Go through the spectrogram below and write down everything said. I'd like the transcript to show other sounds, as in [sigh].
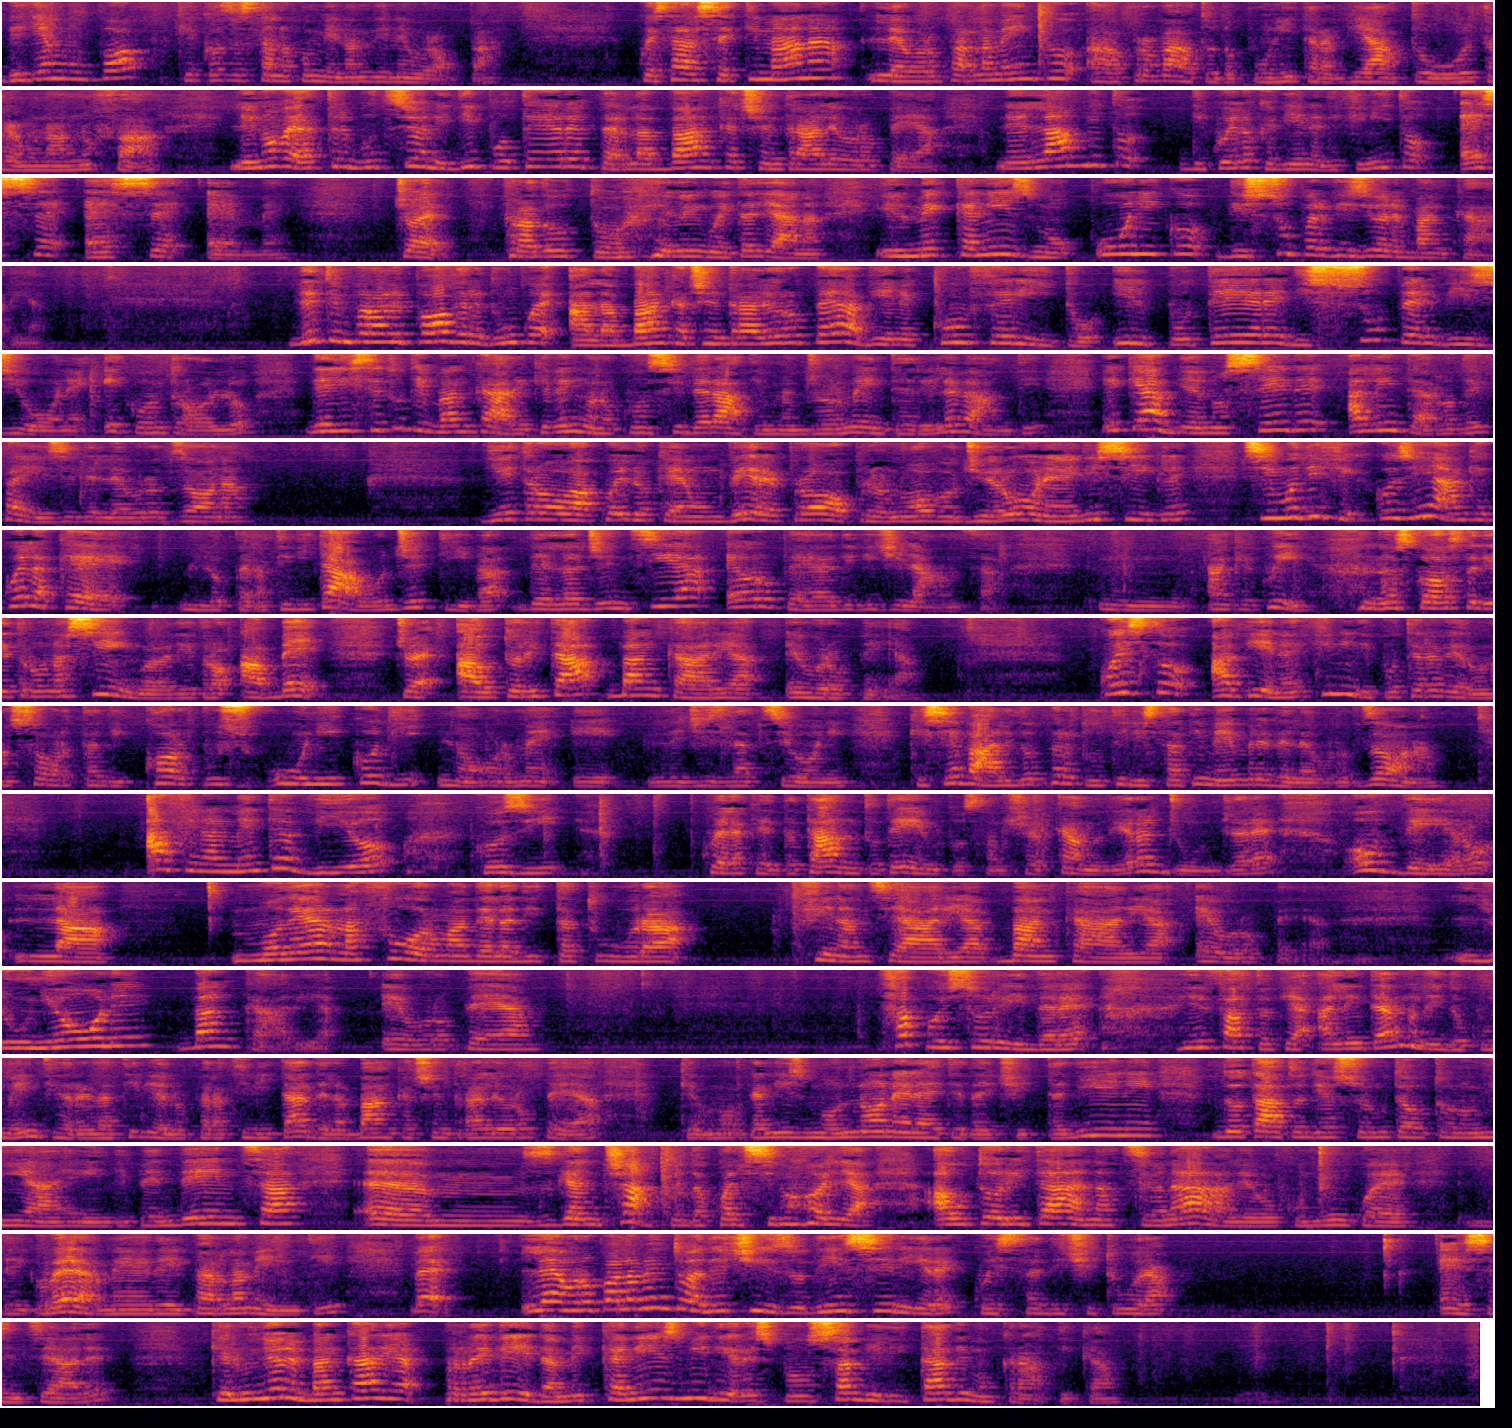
Vediamo un po' che cosa stanno combinando in Europa. Questa settimana l'Europarlamento ha approvato, dopo un iter avviato oltre un anno fa, le nuove attribuzioni di potere per la Banca Centrale Europea nell'ambito di quello che viene definito SSM, cioè tradotto in lingua italiana il meccanismo unico di supervisione bancaria. Detto in parole povere, dunque, alla Banca Centrale Europea viene conferito il potere di supervisione e controllo degli istituti bancari che vengono considerati maggiormente rilevanti e che abbiano sede all'interno dei paesi dell'Eurozona. Dietro a quello che è un vero e proprio nuovo girone di sigle si modifica così anche quella che è l'operatività oggettiva dell'Agenzia Europea di Vigilanza, Mm, anche qui [laughs] nascosto dietro una singola, dietro AB, cioè Autorità Bancaria Europea. Questo avviene ai fini di poter avere una sorta di corpus unico di norme e legislazioni che sia valido per tutti gli Stati membri dell'Eurozona. Ha finalmente avvio così quella che da tanto tempo stanno cercando di raggiungere, ovvero la moderna forma della dittatura finanziaria bancaria europea, l'Unione bancaria europea. Fa poi sorridere il fatto che all'interno dei documenti relativi all'operatività della Banca Centrale Europea, che è un organismo non eletto dai cittadini, dotato di assoluta autonomia e indipendenza, ehm, sganciato da qualsivoglia autorità nazionale o comunque dei governi e dei parlamenti, beh, L'Europarlamento ha deciso di inserire questa dicitura. È essenziale che l'Unione bancaria preveda meccanismi di responsabilità democratica.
